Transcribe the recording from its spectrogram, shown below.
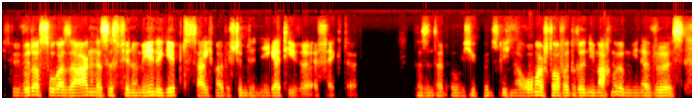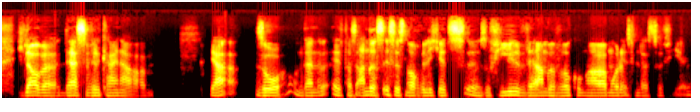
Ich würde auch sogar sagen, dass es Phänomene gibt, sage ich mal, bestimmte negative Effekte. Da sind halt irgendwelche künstlichen Aromastoffe drin, die machen irgendwie nervös. Ich glaube, das will keiner haben. Ja, so. Und dann etwas anderes ist es noch. Will ich jetzt äh, so viel Wärmewirkung haben oder ist mir das zu viel?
